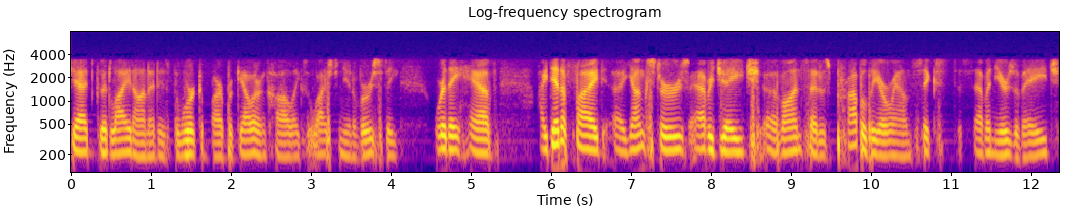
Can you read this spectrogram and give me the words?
shed good light on it is the work of Barbara Geller and colleagues at Washington University, where they have identified uh, youngsters, average age of onset was probably around six to seven years of age.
